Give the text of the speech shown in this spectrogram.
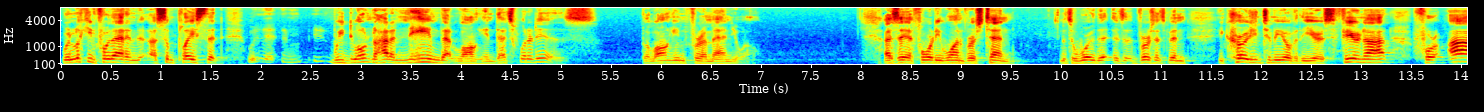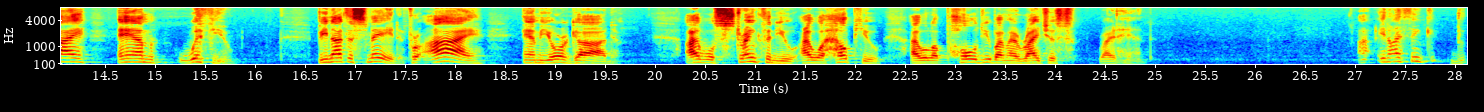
we're looking for that in uh, some place that we don't know how to name that longing, that's what it is the longing for Emmanuel. Isaiah 41, verse 10. It's a word that is a verse that's been encouraging to me over the years. Fear not, for I am with you. Be not dismayed, for I am your God. I will strengthen you, I will help you, I will uphold you by my righteous right hand. I, you know, I think the,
